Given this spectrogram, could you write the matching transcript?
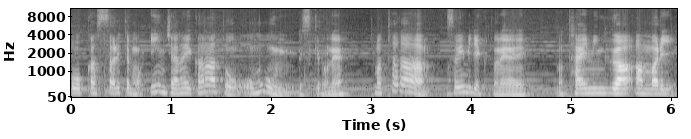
フォーカスされてもいいんじゃないかなと思うんですけどね。まあ、ただ、そういう意味でいくとね、まあ、タイミングがあんまり、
